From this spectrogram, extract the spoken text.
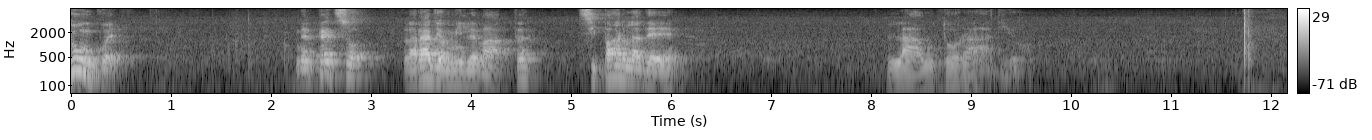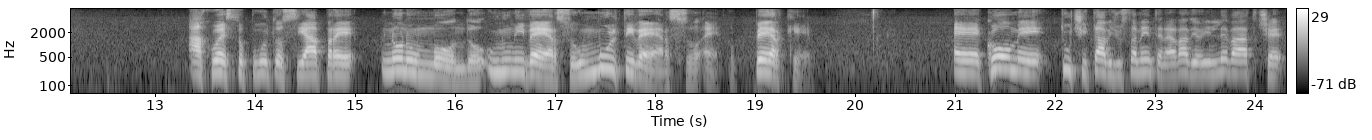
Dunque, nel pezzo La radio a 1000 watt si parla dell'autoradio. A questo punto si apre non un mondo, un universo, un multiverso. Ecco, perché? Eh, come tu citavi giustamente nella radio in Levat, c'è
